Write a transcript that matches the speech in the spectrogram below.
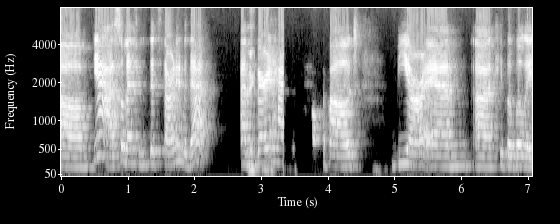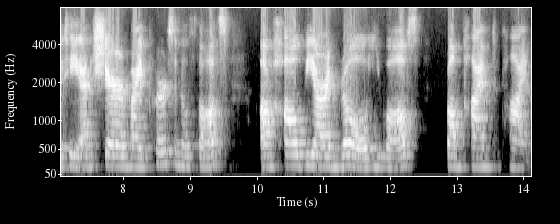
um, yeah, so let's get started with that. I'm Thank very you. happy to talk about BRM uh, capability and share my personal thoughts on how BRM role evolves from time to time.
